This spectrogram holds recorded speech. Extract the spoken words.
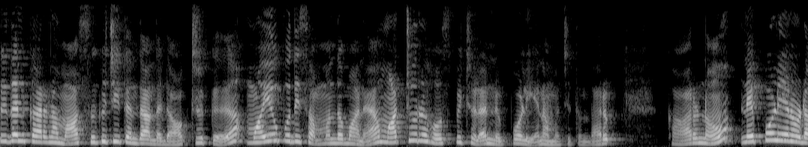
இதன் காரணமாக சிகிச்சை தந்த அந்த டாக்டருக்கு மயோபதி சம்பந்தமான மற்றொரு ஹாஸ்பிட்டலை நெப்போலியன் அமைச்சு தந்தார். காரணம் நெப்போலியனோட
